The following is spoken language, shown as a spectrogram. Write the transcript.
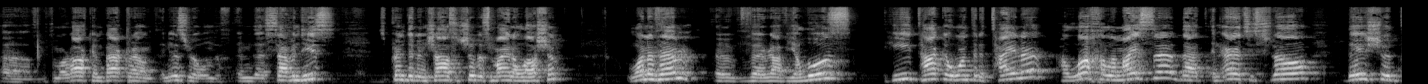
uh, with a Moroccan background in Israel in the, in the 70s. It's printed in Shalas Shuvas Mayin Lashon. One of them, of uh, Rav Yaluz, he taka wanted a taina halacha lamaisa that in Eretz Yisrael they should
